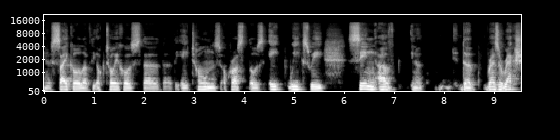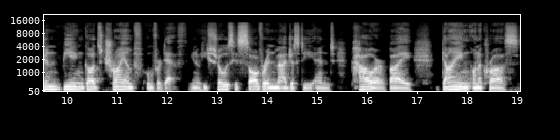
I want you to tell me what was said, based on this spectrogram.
you know, cycle of the octoechos, the, the, the eight tones across those eight weeks, we sing of, you know, the resurrection being God's triumph over death. You know, he shows his sovereign majesty and power by dying on a cross,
